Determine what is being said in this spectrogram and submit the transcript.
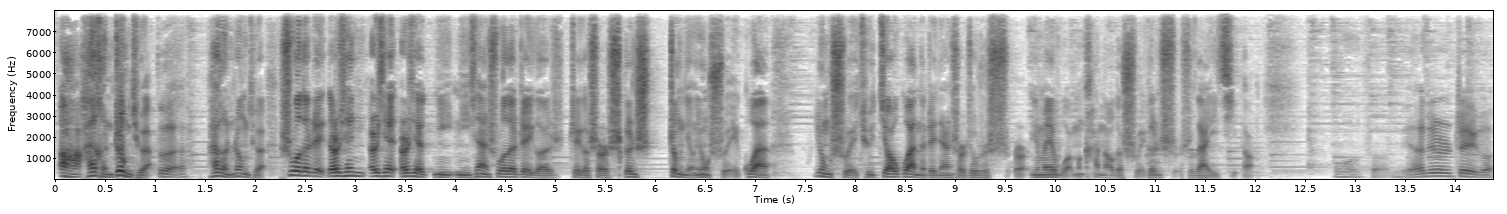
啊，还很正确，对，还很正确。说的这，而且而且而且你你现在说的这个这个事儿，是跟正经用水灌、用水去浇灌的这件事儿就是屎，因为我们看到的水跟屎是在一起的。我操！你看，就是这个，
